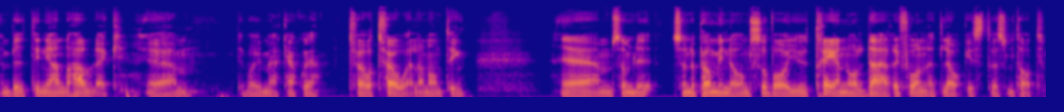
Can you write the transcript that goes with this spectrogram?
en bit in i andra halvlek. Eh, det var ju mer kanske 2-2 eller någonting. Eh, som, det, som det påminner om så var ju 3-0 därifrån ett logiskt resultat.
